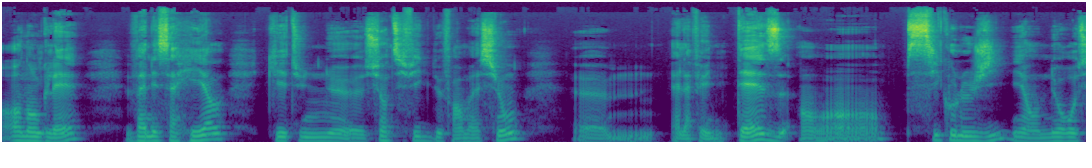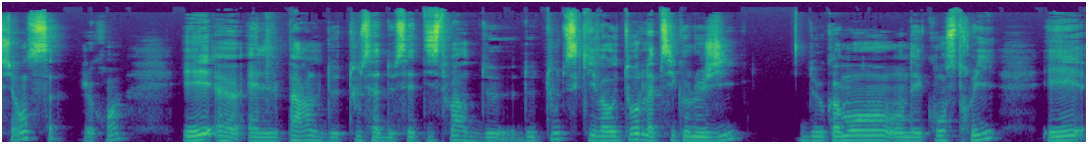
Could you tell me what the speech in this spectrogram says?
en anglais, Vanessa Hill, qui est une euh, scientifique de formation. Euh, elle a fait une thèse en psychologie et en neurosciences, je crois, et euh, elle parle de tout ça, de cette histoire de, de, tout ce qui va autour de la psychologie, de comment on est construit et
